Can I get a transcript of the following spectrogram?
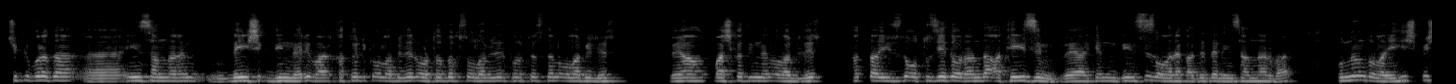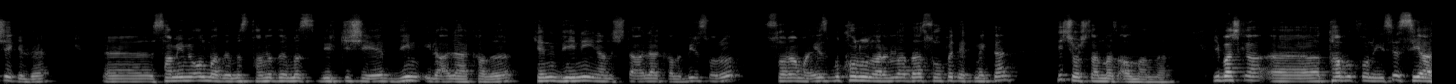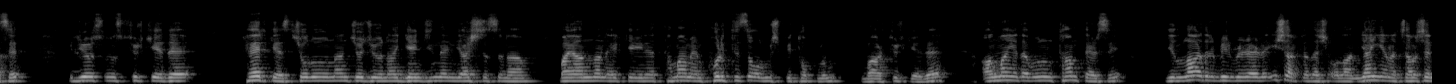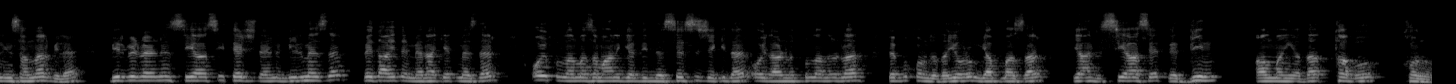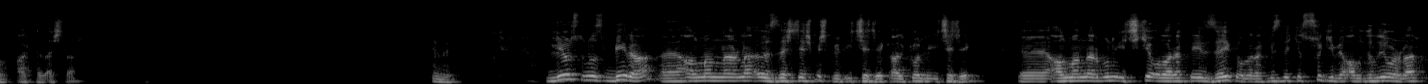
Çünkü burada e, insanların değişik dinleri var. Katolik olabilir, Ortodoks olabilir, Protestan olabilir veya başka dinden olabilir. Hatta yüzde 37 oranda ateizm veya kendini dinsiz olarak addeden insanlar var. Bundan dolayı hiçbir şekilde e, samimi olmadığımız, tanıdığımız bir kişiye din ile alakalı, kendi dini inanışla alakalı bir soru soramayız. Bu konularla da sohbet etmekten hiç hoşlanmaz Almanlar. Bir başka e, tabu konu ise siyaset. Biliyorsunuz Türkiye'de herkes çoluğundan çocuğuna, gencinden yaşlısına, bayandan erkeğine tamamen politize olmuş bir toplum var Türkiye'de. Almanya'da bunun tam tersi. Yıllardır birbirleriyle iş arkadaşı olan, yan yana çalışan insanlar bile birbirlerinin siyasi tercihlerini bilmezler ve dahi de merak etmezler. Oy kullanma zamanı geldiğinde sessizce gider, oylarını kullanırlar ve bu konuda da yorum yapmazlar. Yani siyaset ve din Almanya'da tabu konu arkadaşlar. Evet. Biliyorsunuz bira e, Almanlarla özdeşleşmiş bir içecek, alkollü içecek. E, Almanlar bunu içki olarak değil zevk olarak bizdeki su gibi algılıyorlar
